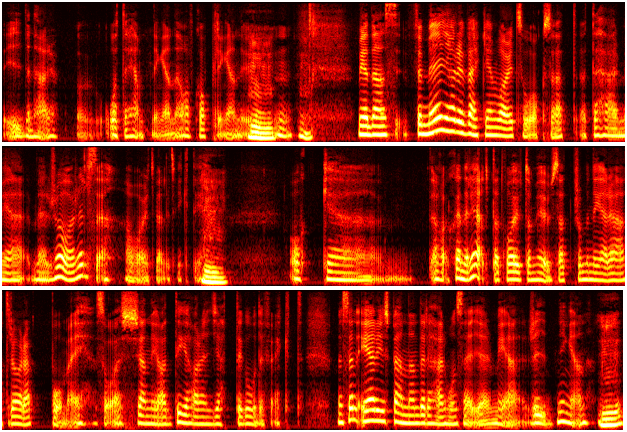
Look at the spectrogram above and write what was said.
i den här uh, återhämtningen, avkopplingen. Mm. Mm. Medan för mig har det verkligen varit så också att, att det här med, med rörelse har varit väldigt viktigt. Mm. Och eh, ja, generellt, att vara utomhus, att promenera, att röra på mig så känner jag att det har en jättegod effekt. Men sen är det ju spännande det här hon säger med ridningen. Mm.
